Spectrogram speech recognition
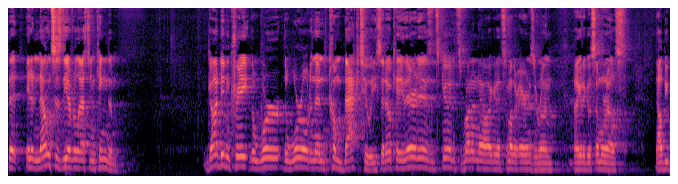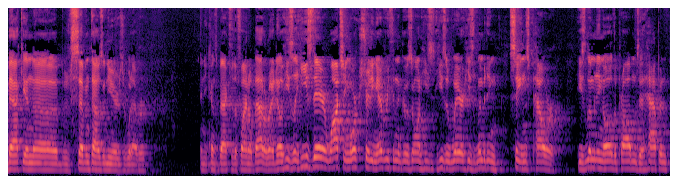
that it announces the everlasting kingdom. God didn't create the, wor- the world and then come back to it. He said, okay, there it is, it's good, it's running now, I got some other errands to run. I got to go somewhere else. I'll be back in uh, 7,000 years or whatever. And he comes back for the final battle, right? No, he's, he's there watching, orchestrating everything that goes on. He's, he's aware, he's limiting Satan's power. He's limiting all the problems that happen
